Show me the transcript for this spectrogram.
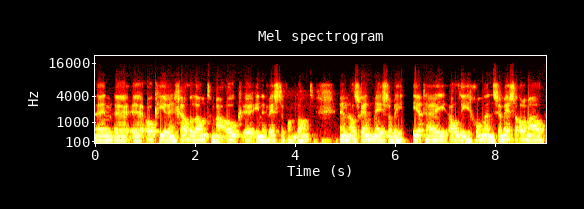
En uh, ook hier in Gelderland, maar ook in het westen van het land. En als rentmeester beheert hij al die gronden. En het zijn meestal allemaal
